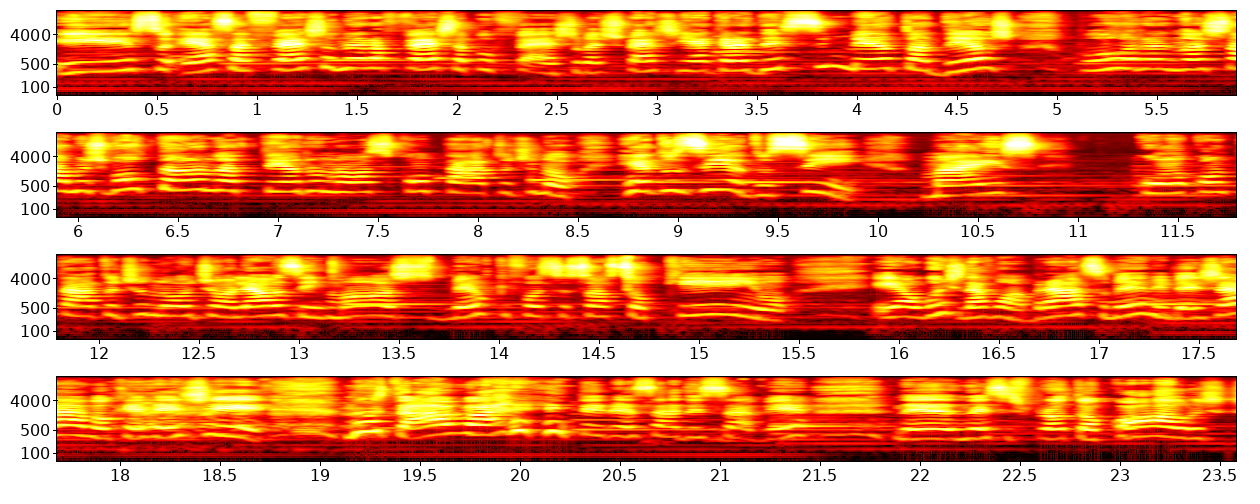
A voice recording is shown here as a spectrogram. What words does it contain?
E isso, essa festa não era festa por festa, mas festa em agradecimento a Deus por nós estarmos voltando a ter o nosso contato de novo, reduzido, sim, mas com o contato de novo, de olhar os irmãos, mesmo que fosse só soquinho, e alguns davam um abraço mesmo e beijavam, que a gente não estava interessado em saber né, nesses protocolos.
